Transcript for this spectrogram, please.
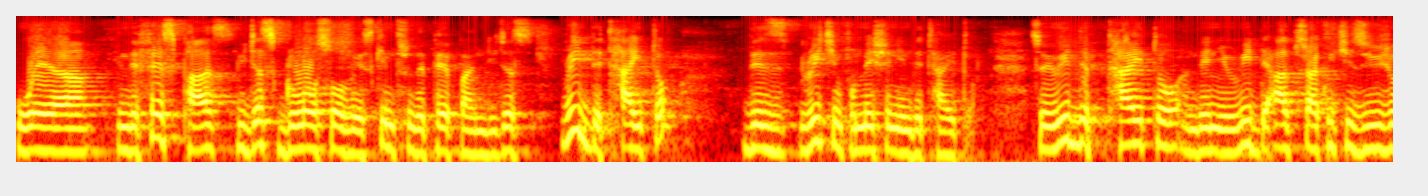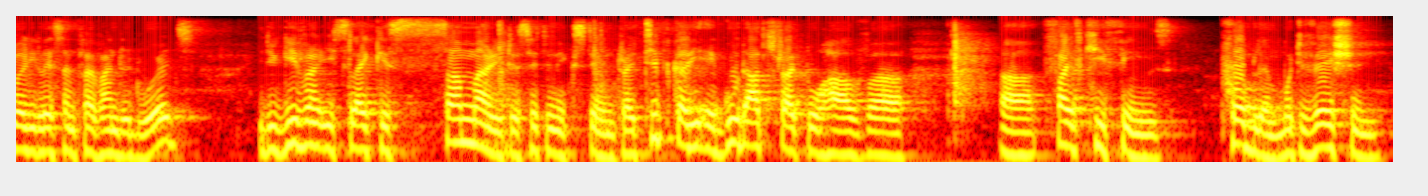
Where in the first pass, you just gloss over, you skim through the paper, and you just read the title. There's rich information in the title. So you read the title, and then you read the abstract, which is usually less than 500 words you give a, it's like a summary to a certain extent, right? Typically, a good abstract will have uh, uh, five key things: problem, motivation,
